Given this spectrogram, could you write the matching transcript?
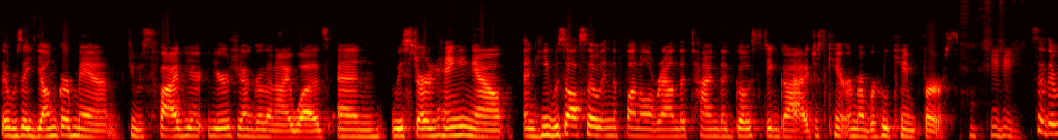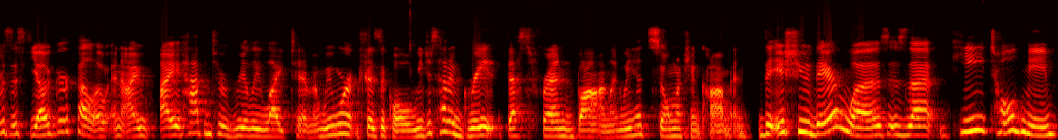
There was a younger man. He was five year, years younger than I was, and we started hanging out. And he was also in the funnel around the time the ghosting guy. I just can't remember who came first. So there was this younger fellow, and I I happened to really liked him, and we weren't physical. We just had a great best friend bond. Like we had so much in common. The issue there was is that he told me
